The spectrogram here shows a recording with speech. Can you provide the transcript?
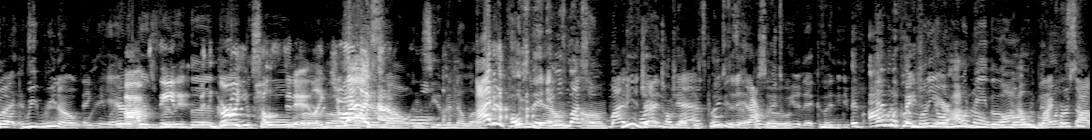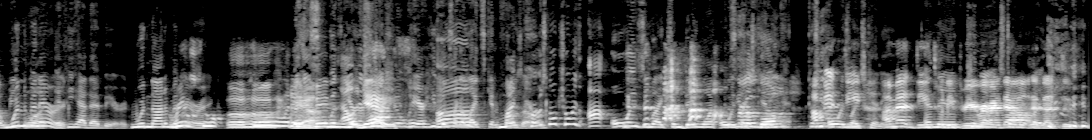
but we, we Instagram. know Thank Eric. I've is seen really it. the, The girl, the, you the posted it. of, Like, uh, Joi, like, caramel had in the sea of vanilla. I didn't post Holding it. It was my so Um, my me and Jack talked Jazz about this posted previous it, and I episode. retweeted it because I needed. If I would've put money hair, on who I would be the why- I lone would've been black on his person, side week wouldn't have been one Eric. if he had that beard. Would not have been Reese, Eric. who, Uh-huh. would have been Without your his facial hair, he looks like a Uh, light skinned My personal choice, I always like from day one, always He's like a skinny because I'm at always D- likes skinny. I'm at And then D23 Kenny right now, like, and that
